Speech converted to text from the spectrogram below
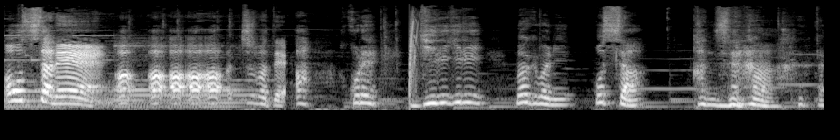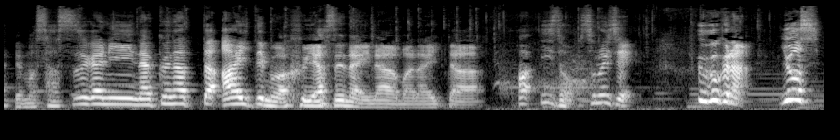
落ちたね。あ、あ、あ、あ、ちょっと待って。あ、これ、ギリギリ、マグマに落ちた？感じだな。でもさすがになくなったアイテムは増やせないな、まな板。あ、いいぞ、その位置。動くなよし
